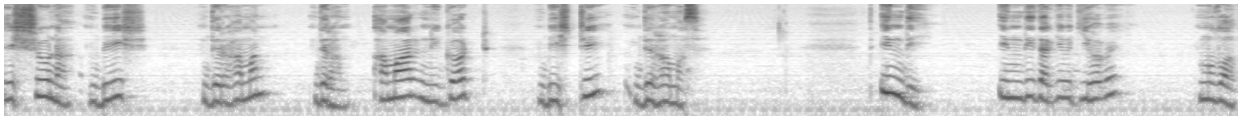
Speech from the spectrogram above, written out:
ইসুনা বিশ, দিরহামান দিরহাম। আমার নিকট বিশটি দিরহাম আছে। ইন্দি ইন্দি তারকিবে কী হবে? মুদাফ।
